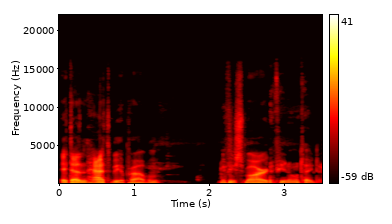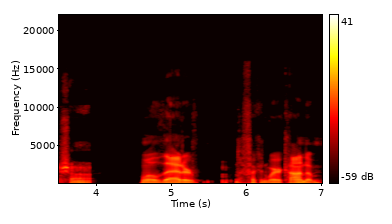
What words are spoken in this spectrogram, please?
it doesn't have to be a problem. If you're smart. if you don't take the shot. Well, that or fucking wear a condom.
